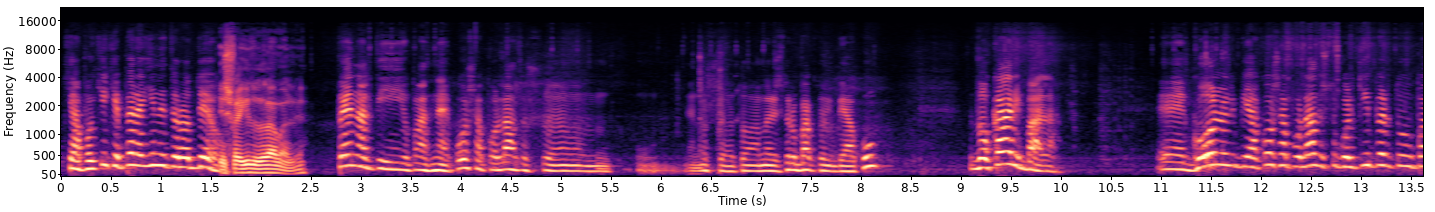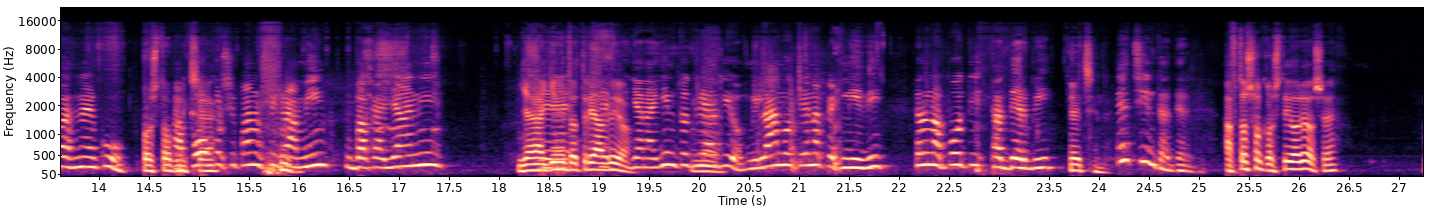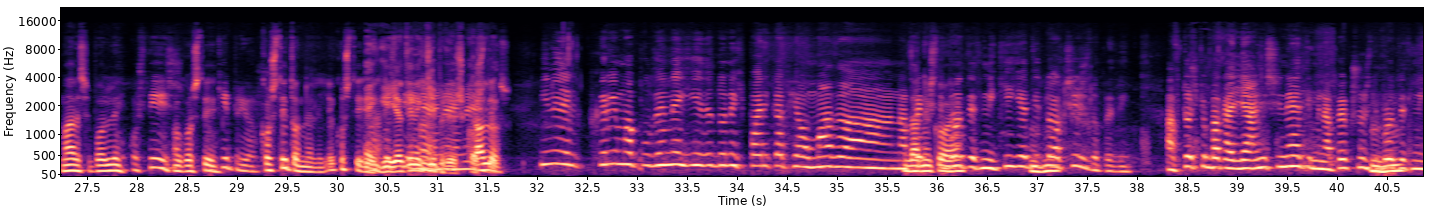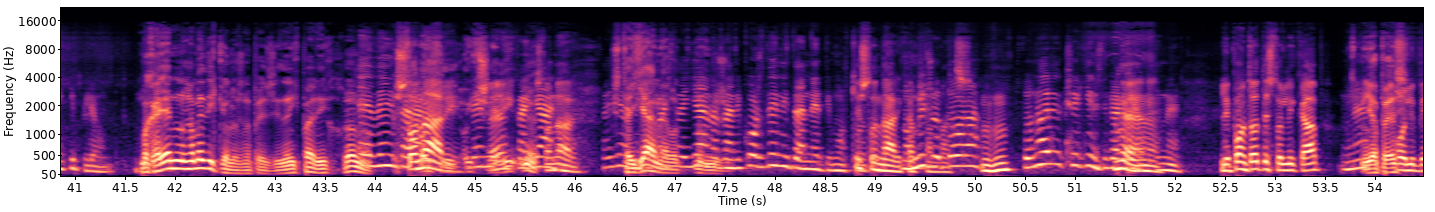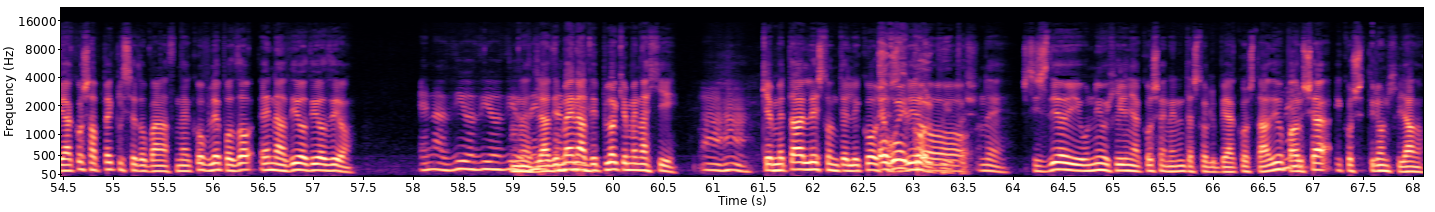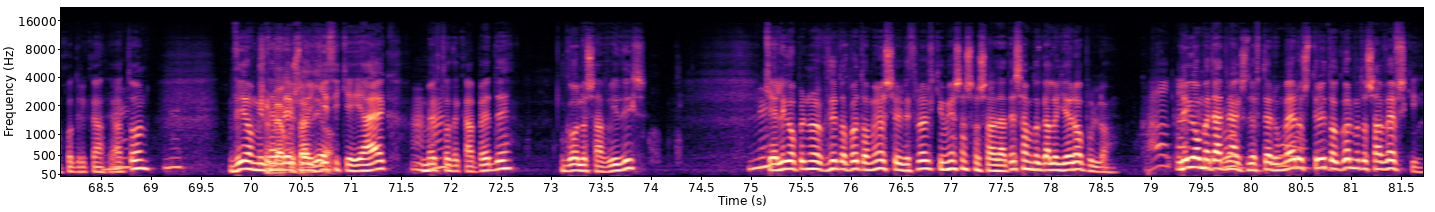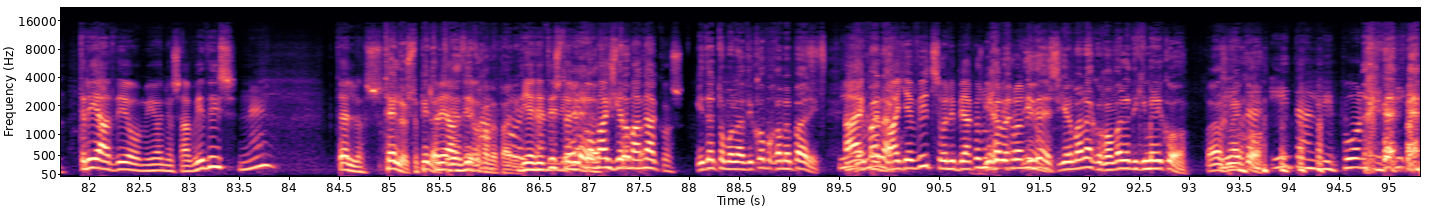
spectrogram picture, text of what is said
Και από εκεί και πέρα γίνεται ροντέο. Η σφαγή του δράμα, λέει. Πέναλτι ο Παναθηναϊκός από λάθος ε, ενός ε, το αμεριστρό μπακ του Ολυμπιακού. Δοκάρι μπάλα. Ε, γκολ Ολυμπιακός από λάθος του γκολκίπερ του Παναθηναϊκού. Πώς το έπνιξε. Απόκρουση πάνω στη γραμμή του Μπακαλιάνη. Για να σε- γίνει το 3-2. σε- Για να γίνει το 3-2. Μιλάμε ότι ένα παιχνίδι, θέλω να πω ότι τα ντέρμπι, Έτσι είναι. έτσι είναι τα ντέρμπι. Αυτός ο Κωστή ωραίος, ε. Μ' άρεσε πολύ. Κωστής, Ο Κωστή. ο Κύπριος. Κωστή τον έλεγε. Κωστή. Ε, ναι. και γιατί είναι Ναι, Κύπριος. ναι, ναι. Κωστή. Καλός. Είναι κρίμα που δεν, έχει, δεν τον έχει πάρει κάποια ομάδα να Δανεικό, παίξει στην ε. πρώτη εθνική γιατί το αξίζει το παιδί. Αυτός και ο Μπακαλιάνη είναι έτοιμοι να παίξουν στην πρώτη εθνική πλέον. Μακαλιάνη τον είχαμε δει κιόλας να παίζει. Δεν έχει πάρει χρόνο. Ε, δεν ήταν- Στον όχι, Άρη. δεν Όχι, ήταν σε- στα ναι, Γιάννα. στον Άρη. Στα Γιάννα, εγώ Στα Γιάννα, νομίζω. δανεικός δεν ήταν έτοιμος. Και στον Άρη Νομίζω κάποια μάτς. τώρα Μμμ. στον Άρη ξεκίνησε την Ναι, καριέρα ναι. του. Ναι. Λοιπόν, τότε στο League Cup Ναι. Για ο πες. Ολυμπιακός απέκλεισε τον Παναθηναϊκό. Βλέπω εδώ 1-2-2-2. Ένα, δύο, δύο, δύο. Ναι, δεν δηλαδή ήταν- με ένα διπλό και με ένα χ. Αχα. Και μετά λέει στον τελικό Εγώ στις η 2, γκολ που είπες. ναι, στις 2 Ιουνίου 1990 στο Ολυμπιακό Στάδιο, Ναι. παρουσία 23.000 χοντρικά θεατών. ναι. 2-0 λέει Ολυμπιακό Στάδιο. προηγήθηκε η ΑΕΚ Αχα. μέχρι το 15. Γκολ ο Σαββίδης. Ναι. Και λίγο πριν ολοκληρωθεί το πρώτο μέρος, οι Ερυθρόλευκοι μείωσαν στο 44 με τον Καλογερόπουλο. Κα- κάτι Λίγο μετά την πρώτο. άρχιση του δεύτερου μέρους, τρίτο γκολ με τον Σαβεύσκι. 3-2 μειώνει ο Σαββίδης. Ναι. Τέλος. Τέλος, το πήραμε. 3-2. Δηλαδή το είχαμε Αυτό πάρει. ήταν, Διαιτητή ναι. τελικό Ε, Μάξ στο είπα. Γερμανάκο. Ήταν το μοναδικό που είχαμε πάρει. ΑΕΚ με Γερμανάκο. Βάγεβιτ, Ολυμπιακός με Είχαμε, Πολυχρονίου. είδες, Γερμανάκο, είχαμε βάλει αντικειμενικό. Παναθηναϊκό. Ήταν, ήταν λοιπόν εκεί. Ο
